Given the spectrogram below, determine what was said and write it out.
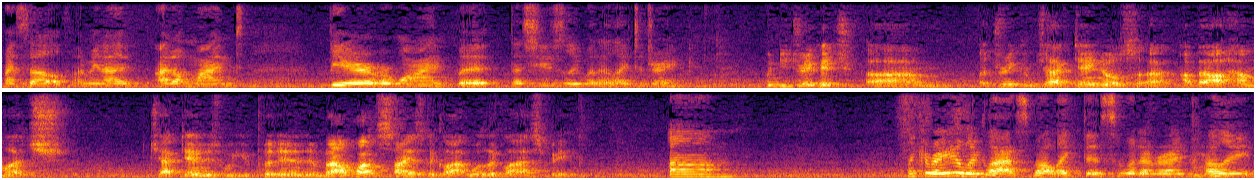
myself. I mean, I I don't mind beer or wine, but that's usually what I like to drink. When you drink a, um, a drink of Jack Daniels, uh, about how much Jack Daniels will you put in? And about what size the gla- will the glass be? Um, like a regular glass, about like this or whatever. I'd Mhm. probably,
